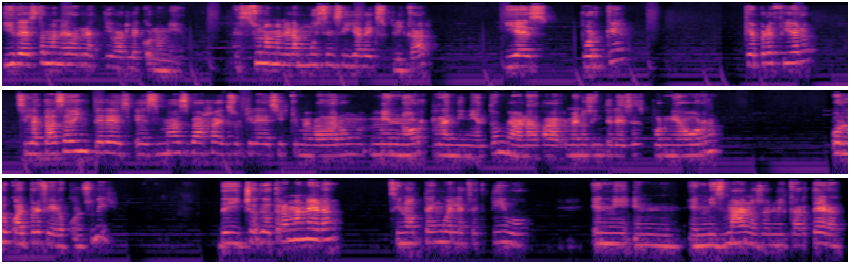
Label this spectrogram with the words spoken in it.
y de esta manera reactivar la economía. Es una manera muy sencilla de explicar y es ¿por qué? ¿Qué prefiero? Si la tasa de interés es más baja, eso quiere decir que me va a dar un menor rendimiento, me van a pagar menos intereses por mi ahorro, por lo cual prefiero consumir. De dicho de otra manera, si no tengo el efectivo en, mi, en, en mis manos o en mi cartera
